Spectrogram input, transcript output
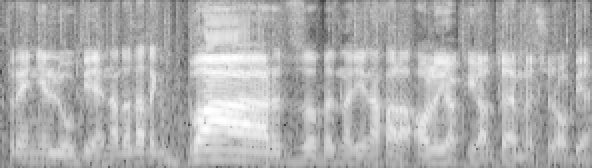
której nie lubię. Na dodatek bardzo beznadziejna fala. Ale jaki ja damage robię.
